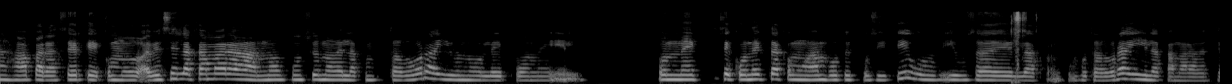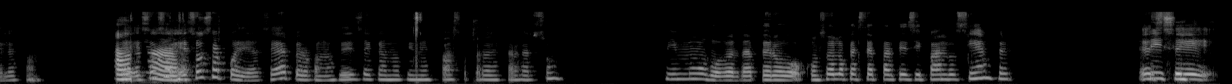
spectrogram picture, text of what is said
Ajá, para hacer que como a veces la cámara no funciona de la computadora y uno le pone el conect, se conecta con ambos dispositivos y usa el- la computadora y la cámara del teléfono. Eso Ah, se, eso se puede hacer, pero como se dice que no tiene espacio para descargar Zoom, ni modo, ¿verdad? Pero con solo que esté participando siempre. sí, sí. Este,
